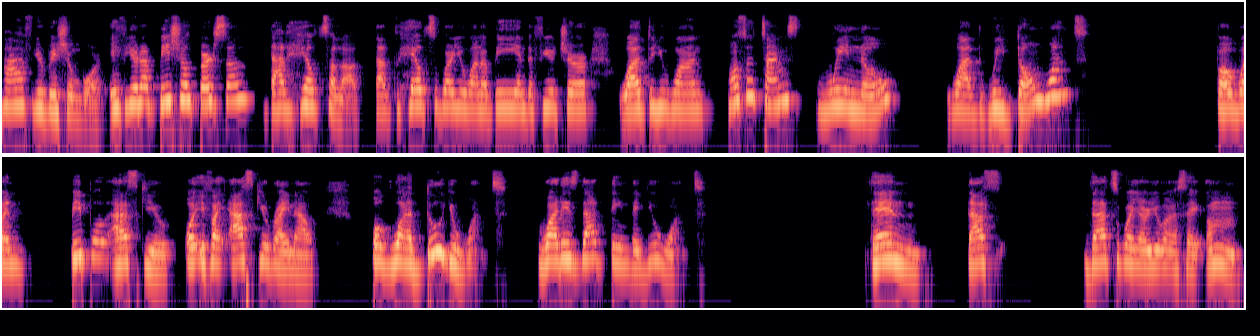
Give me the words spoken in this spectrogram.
have your vision board. If you're a visual person, that helps a lot. That helps where you want to be in the future. What do you want? Most of the times we know what we don't want. But when people ask you, or if I ask you right now, but what do you want? What is that thing that you want? Then that's that's when are you gonna say, um,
